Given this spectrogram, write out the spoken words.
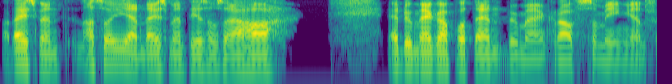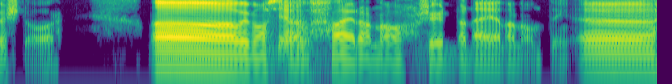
Ja, det är ju som en, alltså igen, det är som en till som säger, jaha, är du megapotent, du med en kraft som ingen förstår. Åh, vi måste Ja. väl, I don't know, skydda dig eller någonting. Uh,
